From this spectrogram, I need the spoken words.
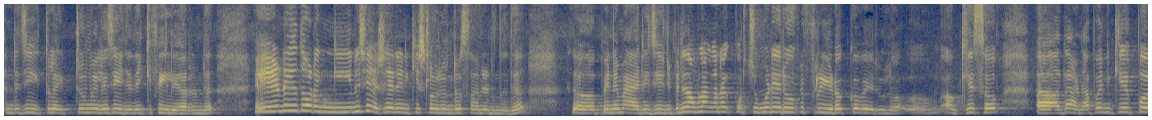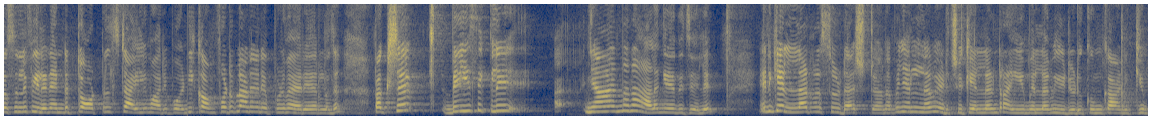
എന്റെ ജീവിതത്തിൽ ഏറ്റവും വലിയ ചേഞ്ച് എനിക്ക് ഫീൽ ചെയ്യാറുണ്ട്. ഏൺ ചെയ്ത് തുടങ്ങിയതിന് ശേഷമാണ് എനിക്ക് ഇഷ്ടമുള്ള ഒരു ഇടുന്നത്. പിന്നെ മാരേജ് കഴിഞ്ഞ് പിന്നെ നമ്മൾ അങ്ങനെ കുറച്ചും കൂടി ഒരു ഫ്രീഡം ഒക്കെ വരുമല്ലോ. ഓക്കെ സോ അതാണ്. അപ്പോൾ എനിക്ക് പേഴ്സണലി ഫീൽ ചെയ്യുന്നത് എന്റെ ടോട്ടൽ സ്റ്റൈൽ മാറിപ്പോയി. എനിക്ക് കംഫർട്ടബിൾ ആണ് ഞാൻ എപ്പോഴും വെയർ ചെയ്യാറുള്ളത്. പക്ഷേ ബേസിക്കലി ഞാൻ എന്ന ആളെങ്ങനെയാണെന്ന് വെച്ചാൽ എനിക്ക് എല്ലാ ഡ്രസ്സും ഇടാൻ ഇഷ്ടമാണ് അപ്പോൾ ഞാൻ എല്ലാം മേടിച്ചു വെക്കും. എല്ലാം ട്രൈ ചെയ്യും എല്ലാം വീഡിയോ എടുക്കും കാണിക്കും.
